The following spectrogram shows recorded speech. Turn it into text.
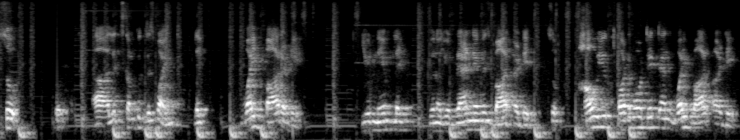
So uh, let's come to this point. Like, why bar a day? You named like you know your brand name is Bar a Day. So how you thought about it and why Bar a Day?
